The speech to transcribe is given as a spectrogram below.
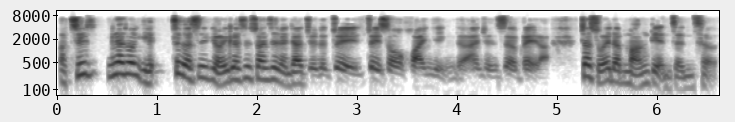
啊，其实应该说也这个是有一个是算是人家觉得最最受欢迎的安全设备了，叫所谓的盲点侦测。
